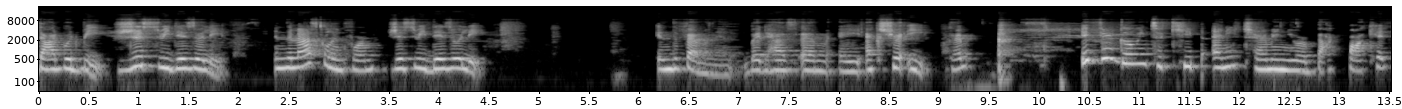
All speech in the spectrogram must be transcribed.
that would be je suis désolé. In the masculine form, je suis désolé. In the feminine, but it has um, a extra e. Okay. Going to keep any term in your back pocket,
